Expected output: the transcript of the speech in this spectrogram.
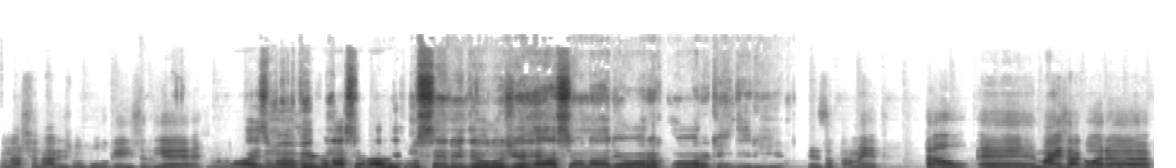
O nacionalismo burguês, ele é. Mais uma vez o nacionalismo sendo ideologia reacionária. Ora, ora, quem diria? Exatamente. Então, é, mas agora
